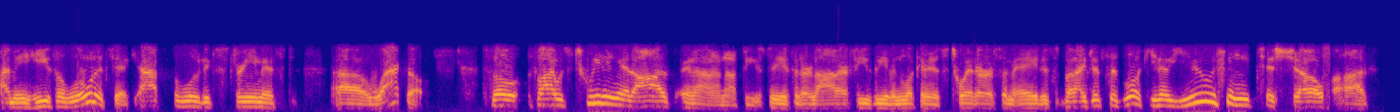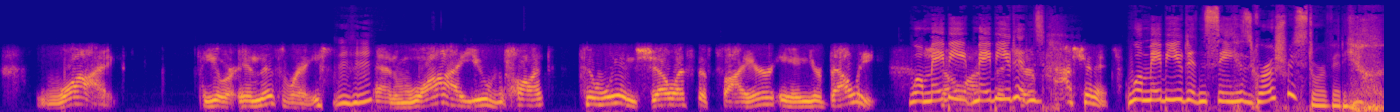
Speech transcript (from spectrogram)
I mean, he's a lunatic, absolute extremist, uh, wacko. So, so I was tweeting at Oz, and I don't know if he sees it or not, or if he's even looking at his Twitter or some aides. But I just said, look, you know, you need to show us why you are in this race mm-hmm. and why you want to win. Show us the fire in your belly. Well, maybe maybe you didn't. passionate. Well, maybe you didn't see his grocery store video.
